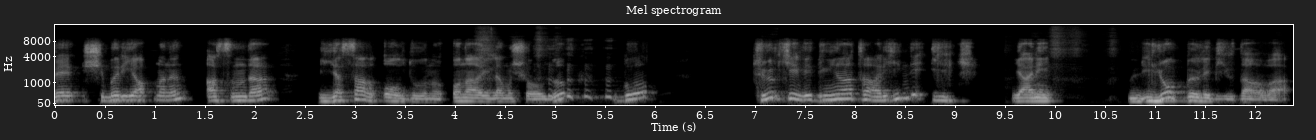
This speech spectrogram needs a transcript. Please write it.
ve şibari yapmanın aslında yasal olduğunu onaylamış oldu. Bu Türkiye ve dünya tarihinde ilk. Yani yok böyle bir dava.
